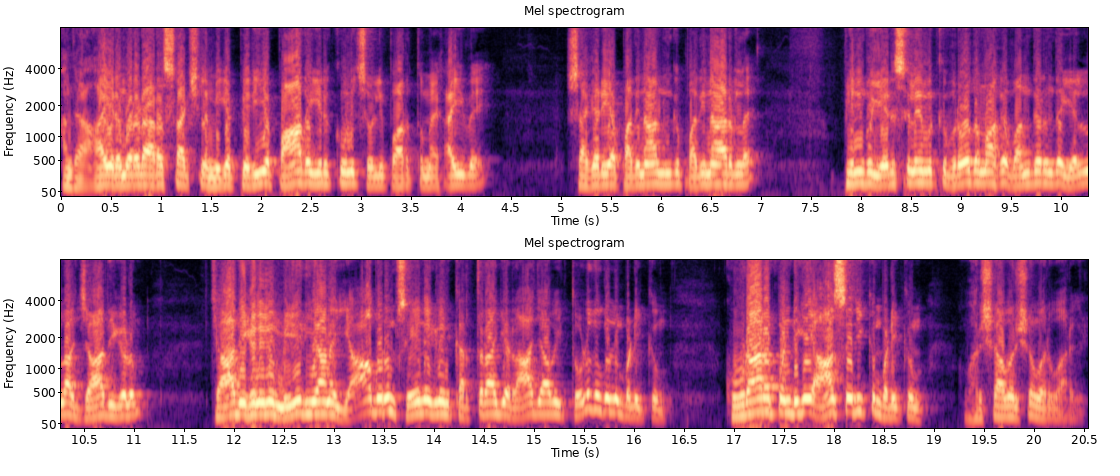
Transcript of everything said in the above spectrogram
அந்த ஆயிரம் வருட அரசாட்சியில் மிகப்பெரிய பாதை இருக்கும்னு சொல்லி பார்த்தோமே ஹைவே. சகரியா பதினான்கு பதினாறில் பின்பு எருசலேமுக்கு விரோதமாக வந்திருந்த எல்லா ஜாதிகளும் ஜாதிகளிலும் மீதியான யாவரும் சேனைகளின் கர்த்தராகிய ராஜாவை தொழுது கொள்ளும் படிக்கும் கூடார பண்டிகை ஆசரிக்கும் படிக்கும் வருஷா வருஷம் வருவார்கள்.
